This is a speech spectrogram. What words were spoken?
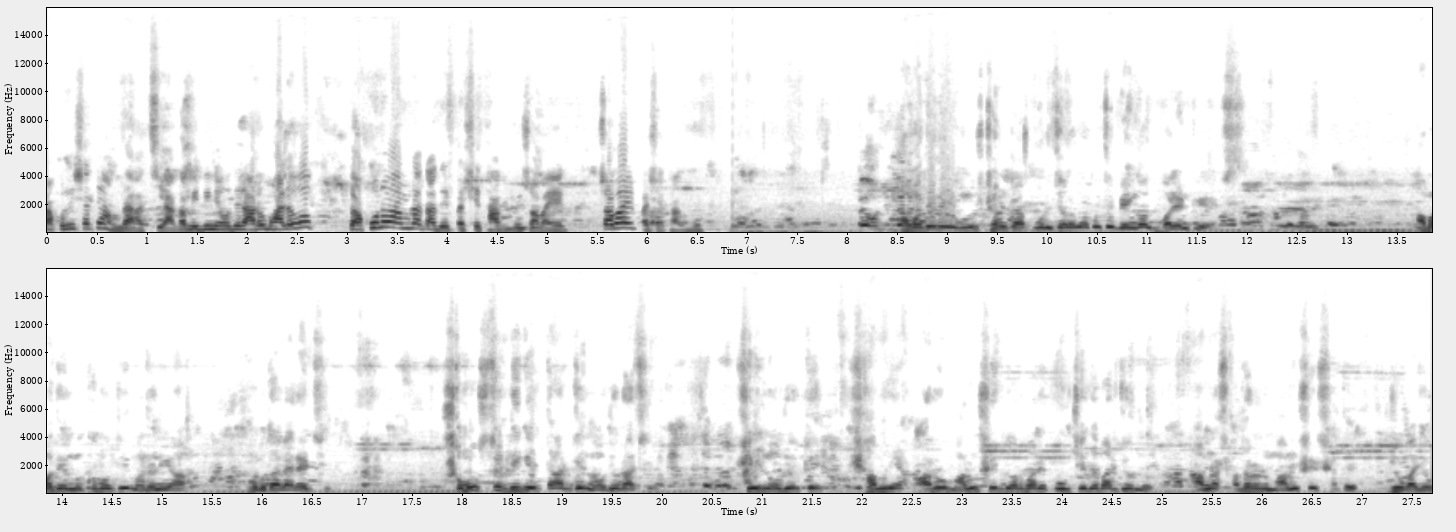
সকলের সাথে আমরা আছি। আগামী দিনে ওদের আরও ভালো হোক, তখনও আমরা তাদের পাশে থাকব, সবাইয়ের সবাইয়ের পাশে থাকব। আমাদের এই অনুষ্ঠানটা পরিচালনা করছে বেঙ্গল ভলেন্টিয়ার্স আমাদের মুখ্যমন্ত্রী মাননীয়া মমতা ব্যানার্জি। সমস্ত দিকে তার যে নজর আছে, সেই নজরকে সামনে আরও মানুষের দরবারে পৌঁছে দেবার জন্য আমরা সাধারণ মানুষের সাথে যোগাযোগ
